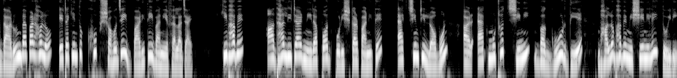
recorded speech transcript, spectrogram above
দারুণ ব্যাপার হলো, এটা কিন্তু খুব সহজেই বাড়িতেই বানিয়ে ফেলা যায়। কীভাবে? আধা লিটার নিরাপদ পরিষ্কার পানিতে এক চিমটি লবণ আর এক মুঠো চিনি বা গুড় দিয়ে ভালোভাবে মিশিয়ে নিলেই তৈরি।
